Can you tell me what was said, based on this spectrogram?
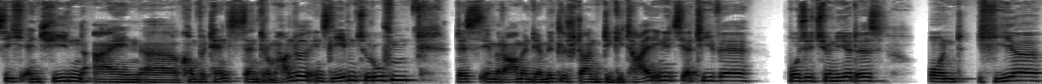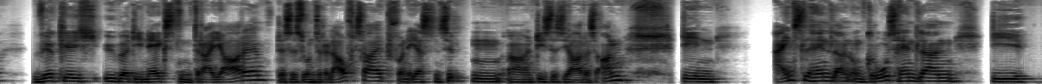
sich entschieden, ein äh, Kompetenzzentrum Handel ins Leben zu rufen, das im Rahmen der Mittelstand Digitalinitiative positioniert ist und hier wirklich über die nächsten drei Jahre, das ist unsere Laufzeit von 1.7. Äh, dieses Jahres an, den Einzelhändlern und Großhändlern, die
